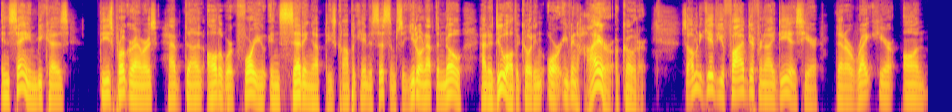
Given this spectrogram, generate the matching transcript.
insane because these programmers have done all the work for you in setting up these complicated systems. So you don't have to know how to do all the coding or even hire a coder. So I'm going to give you five different ideas here that are right here on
